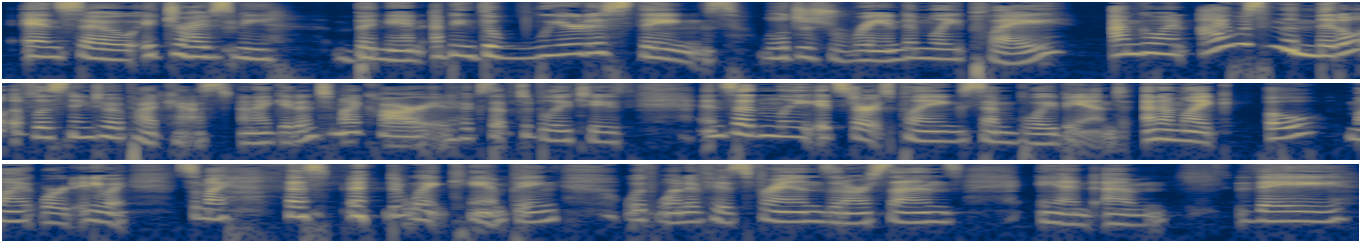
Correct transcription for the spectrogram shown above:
And so it drives me banana. I mean, the weirdest things will just randomly play I'm going, I was in the middle of listening to a podcast and I get into my car, it hooks up to Bluetooth and suddenly it starts playing some boy band. And I'm like, oh my word. Anyway, so my husband went camping with one of his friends and our sons and, um, they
